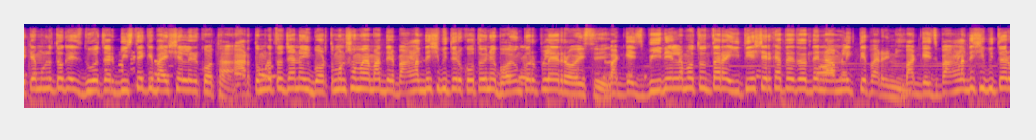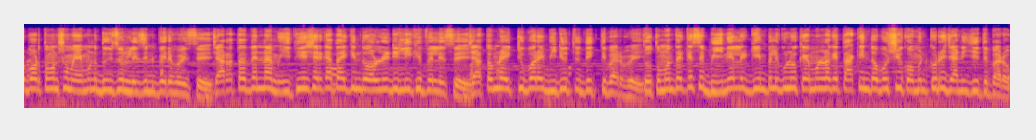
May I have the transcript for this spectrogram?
এটা মূলত গেছ দু থেকে বাইশ সালের কথা। আর তোমরা তো জানোই, বর্তমান সময় আমাদের বাংলাদেশের ভিতরে কতই না ভয়ঙ্কর প্লেয়ার রয়েছে। বাট গেছ বিএনএল মতন তারা ইতিহাসের খাতায় তাদের নাম লিখতে পারেনি। বাট গেছ বাংলাদেশের ভিতরে বর্তমান সময় এমন দুইজন লেজেন্ড বের হয়েছে, যারা তাদের নাম ইতিহাসের খাতায় কিন্তু অলরেডি লিখে ফেলেছে, যা তোমরা একটু পরে ভিডিওতে দেখতে পারবে। তো তোমাদের কাছে বিএনএল এর গেম প্লে গুলো কেমন লাগে তা কিন্তু অবশ্যই কমেন্ট করে জানিয়ে যেতে পারো।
